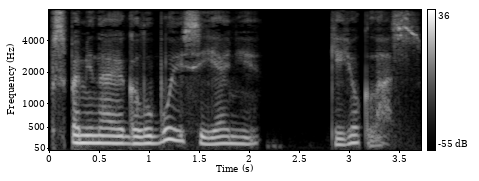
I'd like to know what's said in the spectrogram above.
вспоминая голубое сияние ее глаз.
